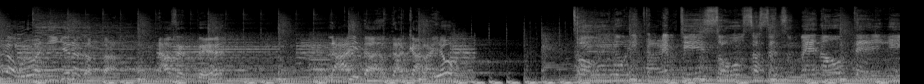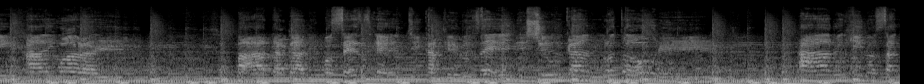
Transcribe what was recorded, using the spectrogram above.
が俺は逃げなかった。なぜって？ライダーだからよ。届いた MT 操作説明の店員はい笑い。またがりもせず返事かけるぜ2週間ごとにある日の惨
